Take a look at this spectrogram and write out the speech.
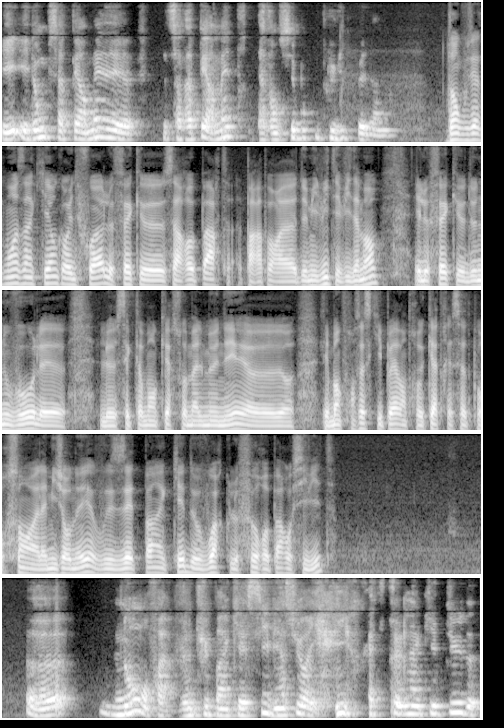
et, et, donc ça permet, ça va permettre d'avancer beaucoup plus vite que dernières. Donc vous êtes moins inquiet, encore une fois, le fait que ça reparte par rapport à 2008, évidemment, et le fait que, de nouveau, le, secteur bancaire soit malmené, euh, les banques françaises qui perdent entre 4 et 7% à la mi-journée, vous n'êtes pas inquiet de voir que le feu repart aussi vite? Euh, Non, enfin, je ne suis pas inquiet. Si, bien sûr, il reste de l'inquiétude,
